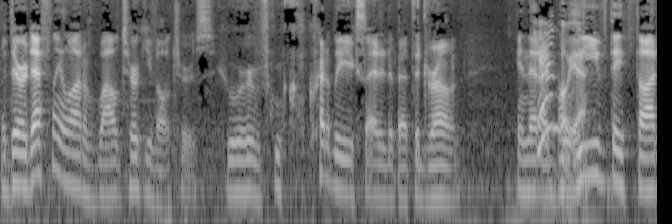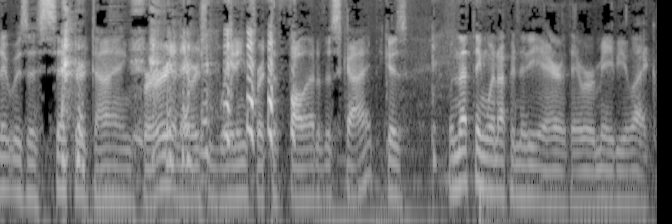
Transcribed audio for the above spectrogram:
but there are definitely a lot of wild turkey vultures who were incredibly excited about the drone. In that I Really? Oh, yeah. believe they thought it was a sick or dying bird, and they were just waiting for it to fall out of the sky. Because when that thing went up into the air, there were maybe like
